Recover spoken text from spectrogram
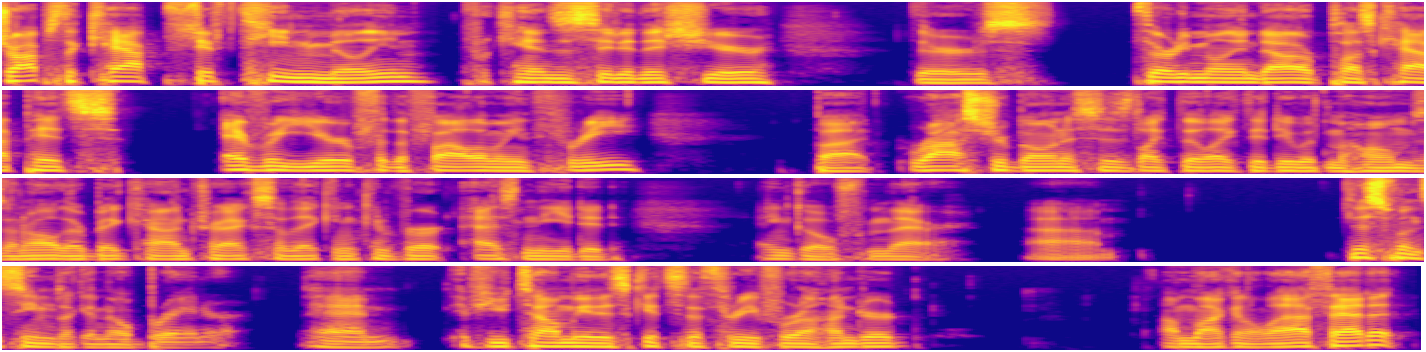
drops the cap 15 million for Kansas City this year. There's 30 million dollar plus cap hits every year for the following three, but roster bonuses like they like to do with Mahomes and all their big contracts, so they can convert as needed and go from there. Um, this one seems like a no brainer. And if you tell me this gets the three for 100, I'm not going to laugh at it.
